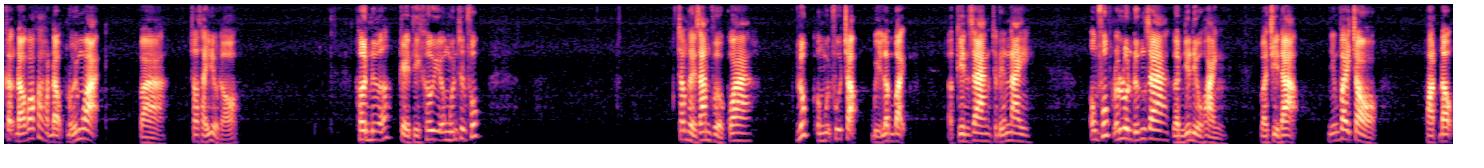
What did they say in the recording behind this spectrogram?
các đó có các hoạt động đối ngoại và cho thấy điều đó. Hơn nữa, kể từ khi ông Nguyễn Xuân Phúc trong thời gian vừa qua, lúc ông Nguyễn Phú Trọng bị lâm bệnh ở Kiên Giang cho đến nay, ông Phúc đã luôn đứng ra gần như điều hành và chỉ đạo những vai trò hoạt động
